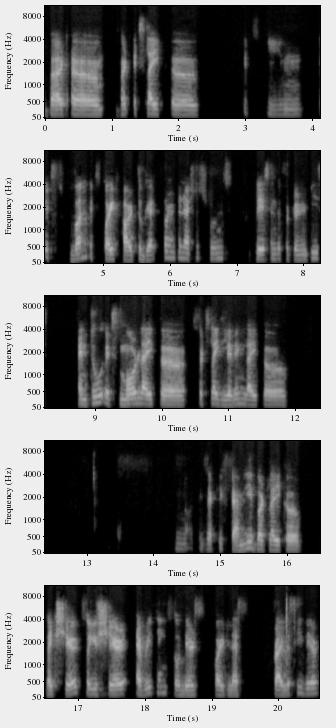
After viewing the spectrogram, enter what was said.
but uh, but it's like uh, it's um, it's one it's quite hard to get for international students place in the fraternities, and two it's more like uh, so it's like living like a not exactly family, but like a like shared. So you share everything, so there's quite less privacy there.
